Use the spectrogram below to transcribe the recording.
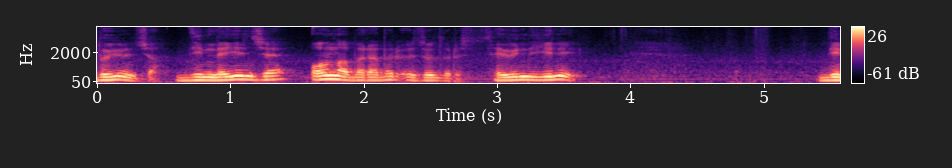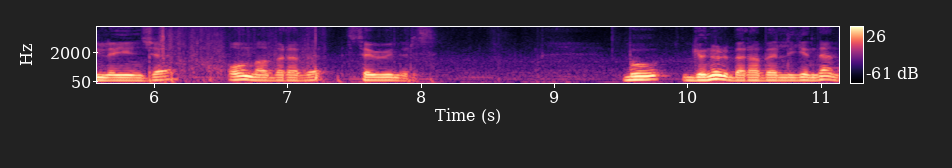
duyunca, dinleyince onunla beraber üzülürüz. Sevindiğini dinleyince onunla beraber seviniriz. Bu gönül beraberliğinden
